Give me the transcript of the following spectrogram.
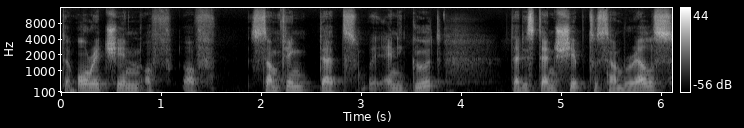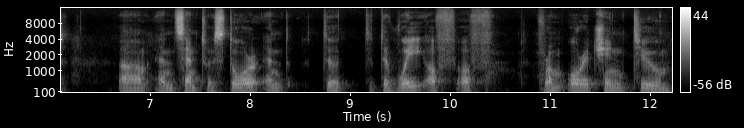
the origin of, of something that any good that is then shipped to somewhere else um, and sent to a store and the, the way of, of from origin to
